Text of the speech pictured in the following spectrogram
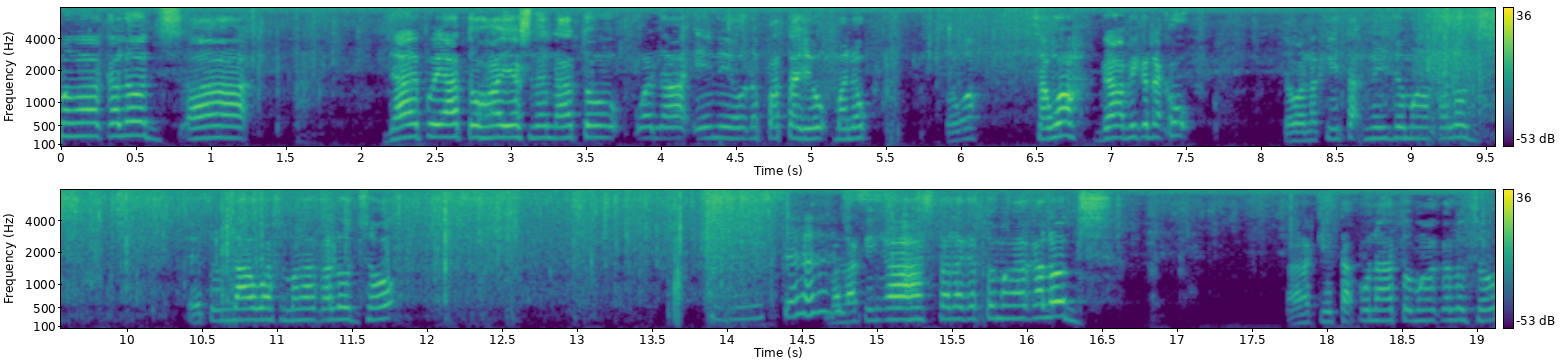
mga kalods. Ah dahil po ato hayas na nato wala inyo napatayo manok. Sawa. Sawa, grabe ka nako. Sawa nakita ninyo mga kalods. Etong lawas mga kalods oh. Jesus. Malaking ahas talaga to mga kalods. Ah, nakita po nato mga kalods oh.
